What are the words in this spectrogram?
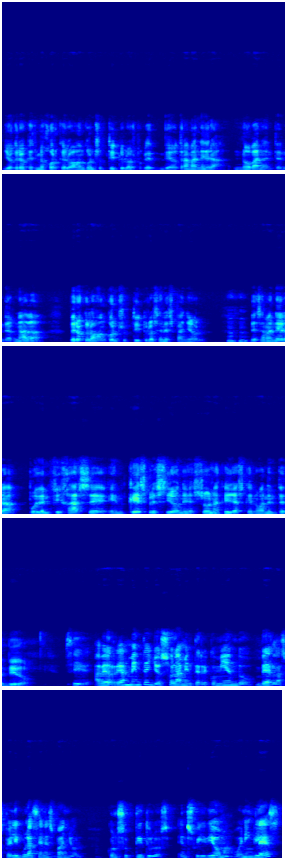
yo creo que es mejor que lo hagan con subtítulos, porque de otra manera no van a entender nada, pero que lo hagan con subtítulos en español. De esa manera pueden fijarse en qué expresiones son aquellas que no han entendido. Sí, a ver, realmente yo solamente recomiendo ver las películas en español con subtítulos en su idioma o en inglés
